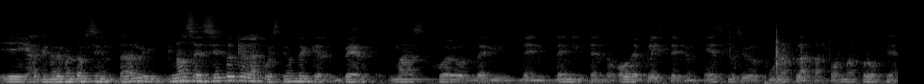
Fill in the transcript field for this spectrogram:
y al final de cuentas occidental. Y no sé, siento que la cuestión de que ver más juegos de, Nin- de, de Nintendo o de PlayStation exclusivos con una plataforma propia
